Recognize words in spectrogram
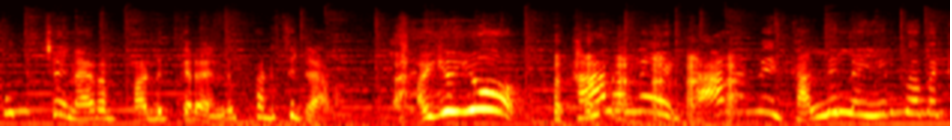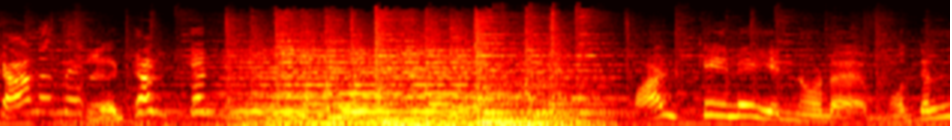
கொஞ்ச நேரம் படுக்கிறேன்னு படுத்துட்டாராம். ஐயோ காணமே காணமே. கல்லுல இருந்ததை காணமே. கட் கட் வாழ்க்கையில என்னோட முதல்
